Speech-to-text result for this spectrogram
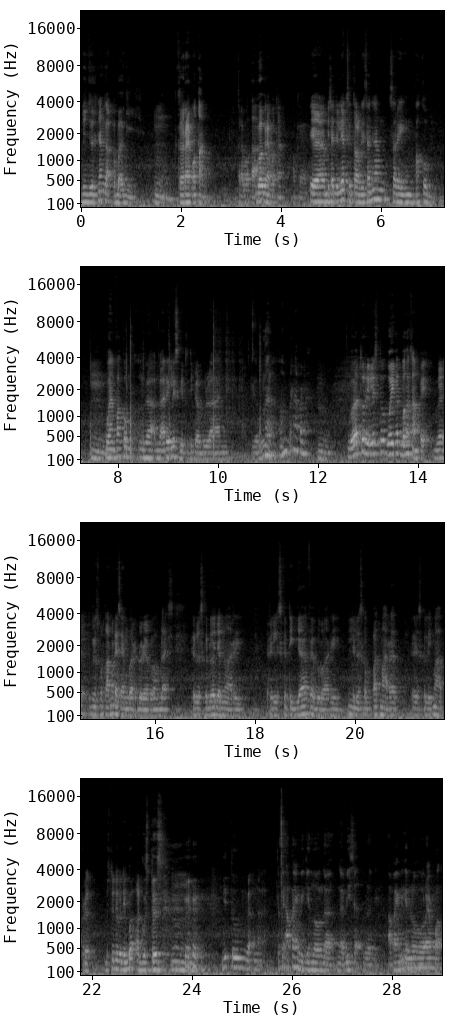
Jujurnya nggak kebagi, Hmm, kerepotan. kerepotan. Gue kerepotan. Oke. Ya bisa dilihat sih kalau kan sering vakum. Hmm. Bukan vakum, nggak nggak rilis gitu tiga bulan. Tiga bulan. Oh, pernah pernah. Hmm. Gue tuh rilis tuh gue inget banget sampai gue rilis pertama Desember 2018, rilis kedua Januari, rilis ketiga Februari, Hmm. rilis keempat Maret, rilis kelima April, terus itu tiba-tiba Agustus. Hmm. gitu nggak nggak. Tapi apa yang bikin lo nggak nggak bisa berarti? Apa yang bikin lo Hmm. repot?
